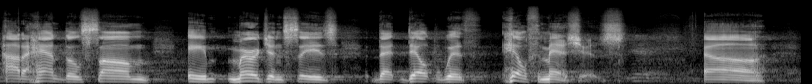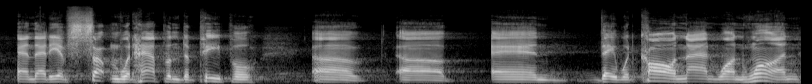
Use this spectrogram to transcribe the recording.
how to handle some emergencies that dealt with health measures. Uh, and that if something would happen to people uh, uh, and they would call 911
